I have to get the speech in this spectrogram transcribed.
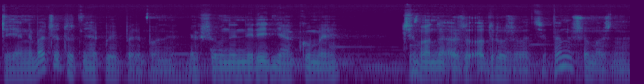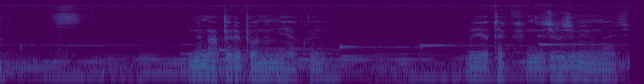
Та я не бачу тут ніякої перепони. Якщо вони не рідні, а куми, чи можна одружуватися? Певно, що можна. Нема перепони ніякої. Бо я так не зрозумів навіть.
